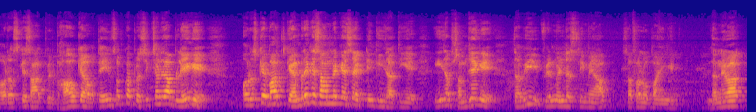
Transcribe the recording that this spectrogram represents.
और उसके साथ फिर भाव क्या होते हैं, इन सब का प्रशिक्षण आप लेंगे और उसके बाद कैमरे के सामने कैसे एक्टिंग की जाती है, ये जब समझेंगे, तभी फ़िल्म इंडस्ट्री में आप सफल हो पाएँगे। धन्यवाद।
